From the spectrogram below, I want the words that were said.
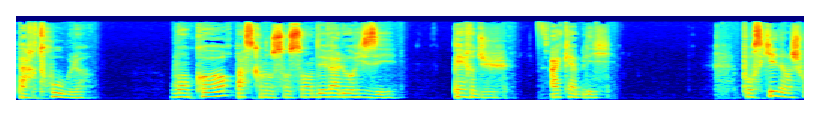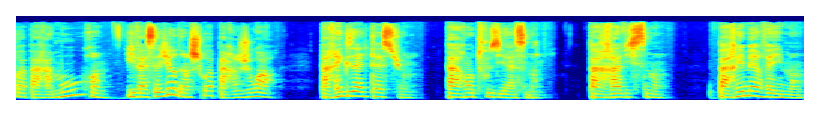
par trouble, ou encore parce que l'on se sent dévalorisé, perdu, accablé. Pour ce qui est d'un choix par amour, il va s'agir d'un choix par joie, par exaltation, par enthousiasme, par ravissement, par émerveillement,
